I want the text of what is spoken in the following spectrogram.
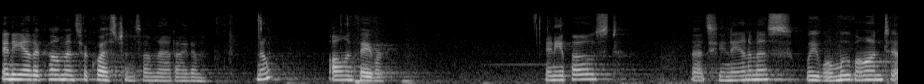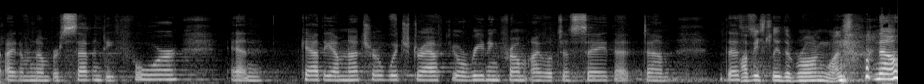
Any other comments or questions on that item? No? All in favor? Any opposed? That's unanimous. We will move on to item number 74. And Kathy, I'm not sure which draft you're reading from. I will just say that um, this... Obviously, the wrong one. No,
